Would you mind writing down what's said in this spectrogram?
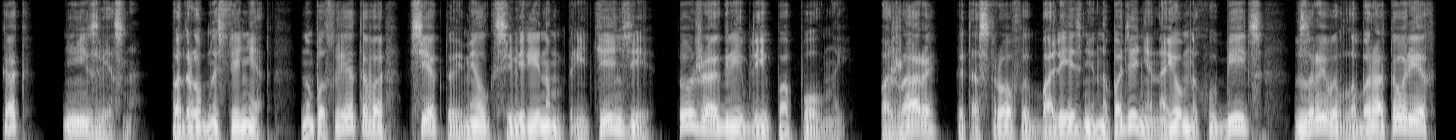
Как? Неизвестно. Подробностей нет, но после этого все, кто имел к северинам претензии, тоже огребли по полной. Пожары, катастрофы, болезни, нападения наемных убийц, взрывы в лабораториях,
